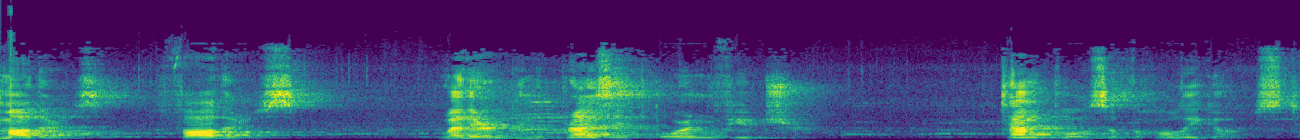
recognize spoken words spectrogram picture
Mothers, fathers, whether in the present or in the future, temples of the Holy Ghost.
